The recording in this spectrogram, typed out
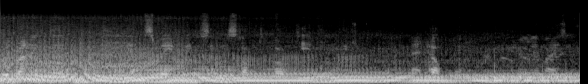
and were running the, the uh, speed week, so we stopped to volunteer for a week and helped them. Truly amazing.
